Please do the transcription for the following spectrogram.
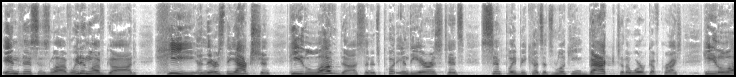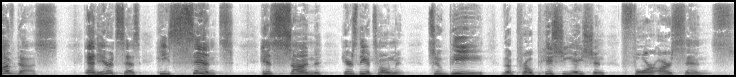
In this is love. We didn't love God. He, and there's the action, He loved us, and it's put in the aorist tense simply because it's looking back to the work of Christ. He loved us, and here it says, He sent His Son, here's the atonement, to be the propitiation for our sins.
